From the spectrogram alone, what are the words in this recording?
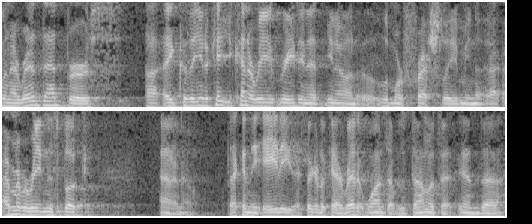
when I read that verse, because uh, you know you're kind of re- reading it, you know, a little more freshly. I mean, I, I, remember reading this book. I don't know, back in the '80s. I figured, okay, I read it once, I was done with it, and uh,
